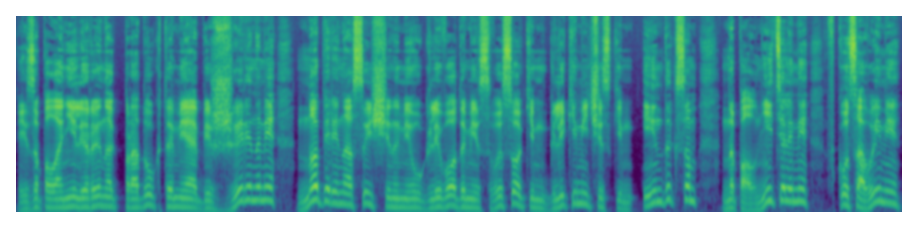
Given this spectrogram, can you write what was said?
и заполонили рынок продуктами обезжиренными, но перенасыщенными углеводами с высоким гликемическим индексом, наполнителями, вкусовыми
